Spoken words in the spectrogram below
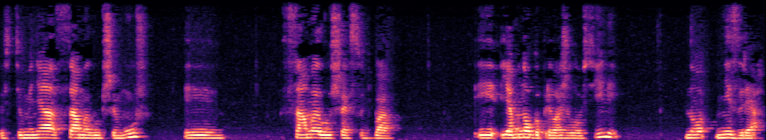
То есть у меня самый лучший муж и самая лучшая судьба. И я много приложила усилий, но не зря.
